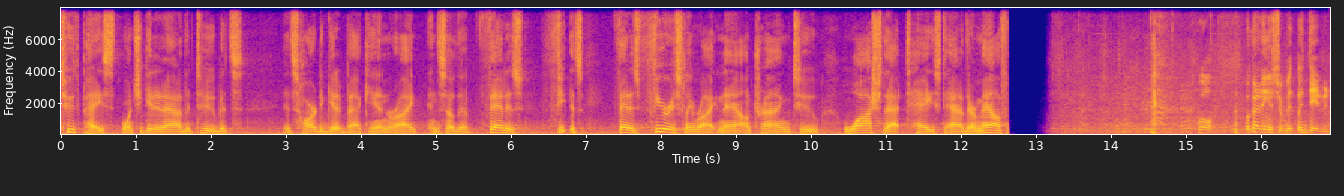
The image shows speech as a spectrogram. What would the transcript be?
toothpaste. Once you get it out of the tube, it's it's hard to get it back in, right? And so the Fed is it's Fed is furiously right now trying to wash that taste out of their mouth. Well, look, I think it's but David,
